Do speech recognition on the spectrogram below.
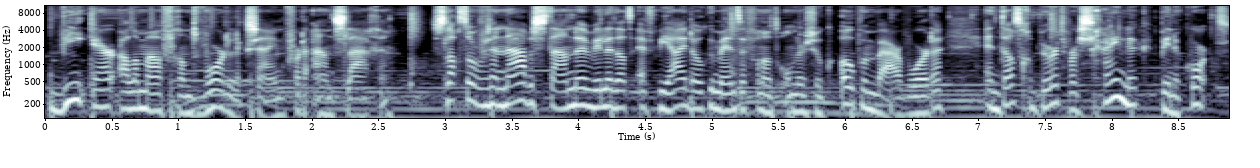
wie er allemaal verantwoordelijk zijn voor de aanslagen. Slachtoffers en nabestaanden willen dat FBI-documenten van het onderzoek openbaar worden. En dat gebeurt waarschijnlijk binnenkort.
